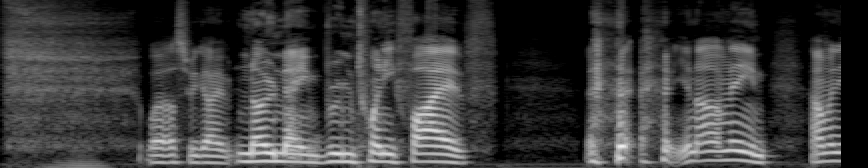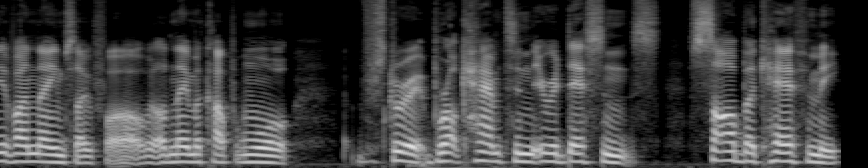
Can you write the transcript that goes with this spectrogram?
What else are we going? Noname, Room 25. you know what I mean? How many have I named so far? I'll name a couple more. Screw it. Brockhampton, Iridescence. Saba, Care for Me,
